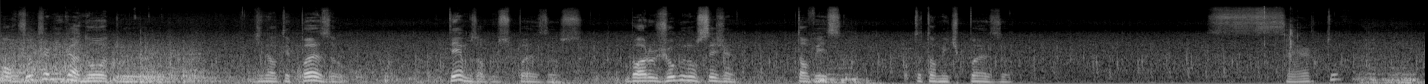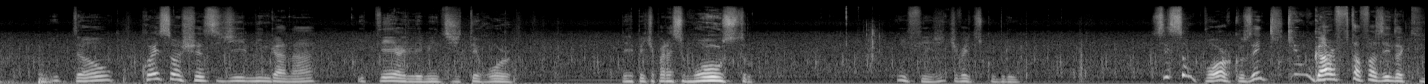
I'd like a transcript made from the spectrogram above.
Bom, o jogo já me enganou do... de não ter puzzle. Temos alguns puzzles. Embora o jogo não seja, talvez, totalmente puzzle. Certo. Então, quais são as chances de me enganar e ter elementos de terror? De repente aparece um monstro. Enfim, a gente vai descobrir. Vocês são porcos, hein? O que, que um garfo tá fazendo aqui?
